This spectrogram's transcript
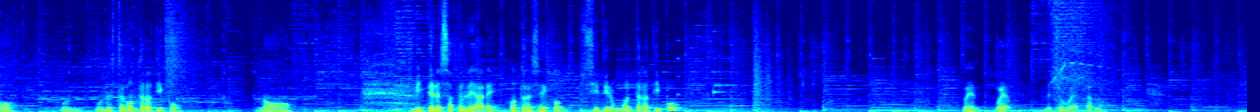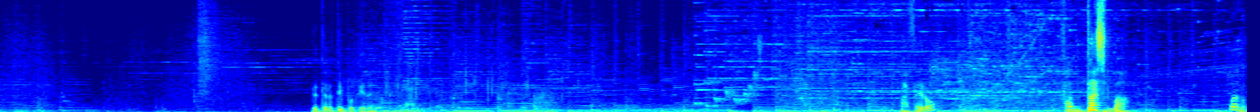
Oh, un, un este contratipo. No. Me interesa pelear, ¿eh? Contra ese... si tiene un buen teratipo... Voy a, voy a... De hecho, voy a hacerlo. ¿Qué teratipo tiene? ¿Acero? ¡Fantasma! Bueno.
